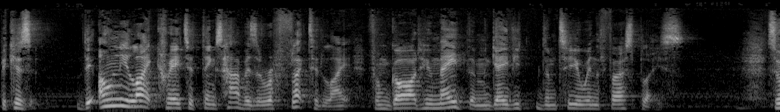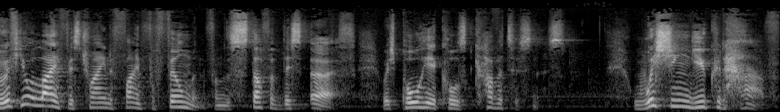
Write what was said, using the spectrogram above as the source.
because the only light created things have is a reflected light from God who made them and gave you, them to you in the first place. So if your life is trying to find fulfillment from the stuff of this earth, which Paul here calls covetousness, wishing you could have,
